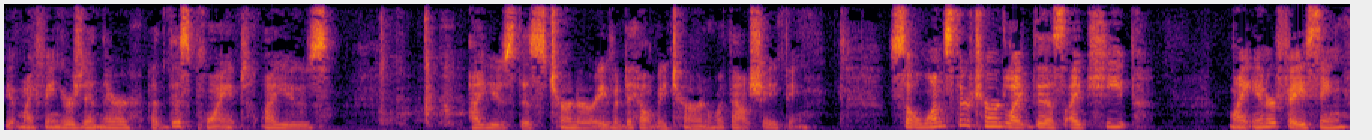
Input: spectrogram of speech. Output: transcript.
get my fingers in there at this point, I use I use this turner even to help me turn without shaping. So once they're turned like this, I keep my interfacing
